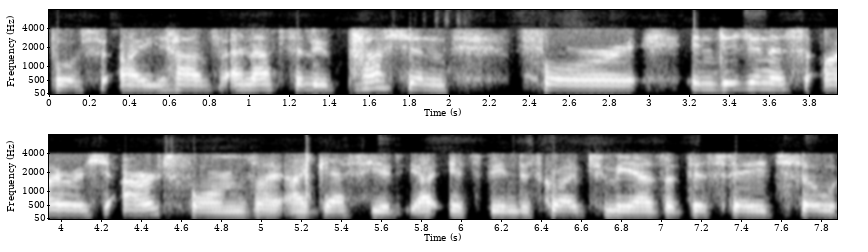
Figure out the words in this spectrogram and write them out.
but I have an absolute passion for Indigenous Irish art forms. I, I guess you, it's been described to me as at this stage. So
